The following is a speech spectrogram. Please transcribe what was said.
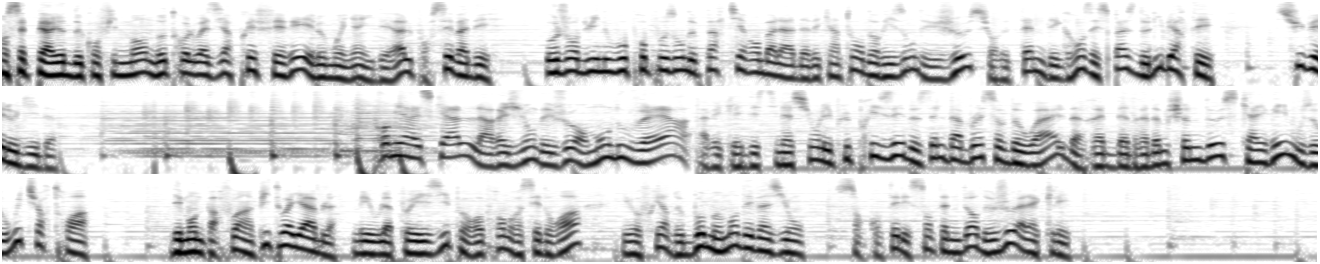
En cette période de confinement, notre loisir préféré est le moyen idéal pour s'évader. Aujourd'hui, nous vous proposons de partir en balade avec un tour d'horizon des jeux sur le thème des grands espaces de liberté. Suivez le guide. Première escale, la région des jeux en monde ouvert, avec les destinations les plus prisées de Zelda Breath of the Wild, Red Dead Redemption 2, Skyrim ou The Witcher 3. Des mondes parfois impitoyables, mais où la poésie peut reprendre ses droits et offrir de beaux moments d'évasion, sans compter les centaines d'heures de jeu à la clé.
